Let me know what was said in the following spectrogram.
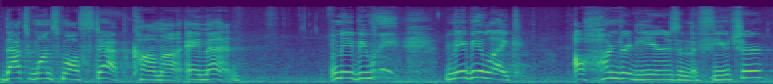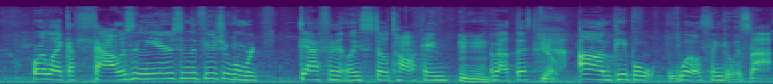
that's one small step, comma, amen. Maybe we, maybe like a hundred years in the future, or like a thousand years in the future, when we're definitely still talking about this, Mm-hmm. Yeah. um, people will think it was that.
